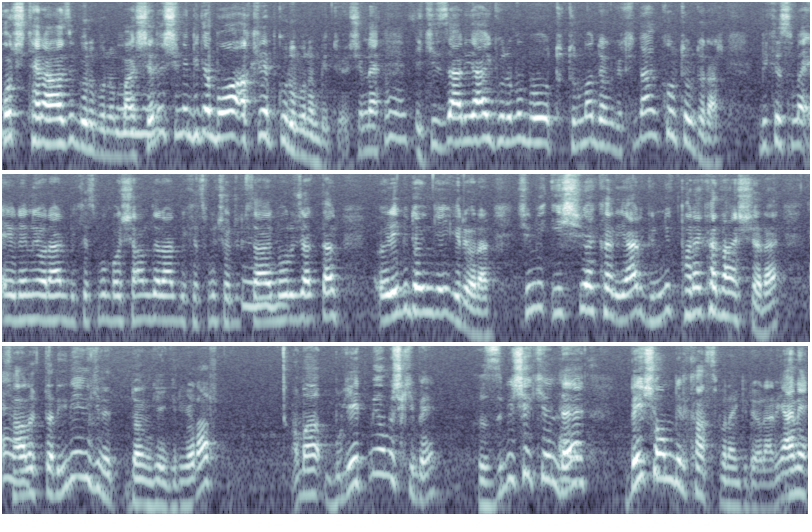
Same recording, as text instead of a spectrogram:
koç terazi grubunun başladı. Şimdi bir de boğa akrep grubunun bitiyor. Şimdi Evet. ikizler yay grubu bu tutulma döngüsünden kurtuldular. Bir kısmı evleniyorlar, bir kısmı boşandılar, bir kısmı çocuk sahibi olacaklar. Öyle bir döngüye giriyorlar. Şimdi iş ve kariyer, günlük para kazançlara, Evet. sağlıklarıyla ilgili döngüye giriyorlar. Ama bu yetmiyormuş gibi hızlı bir şekilde Evet. 5-11 kasmına giriyorlar. Yani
